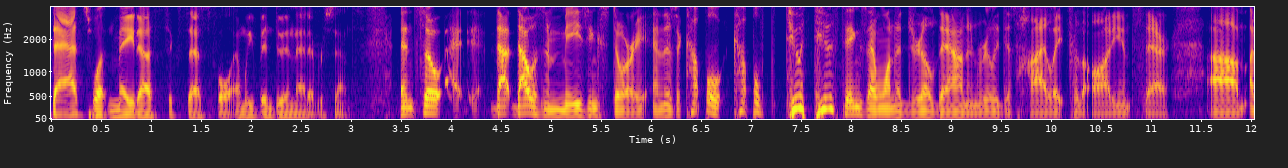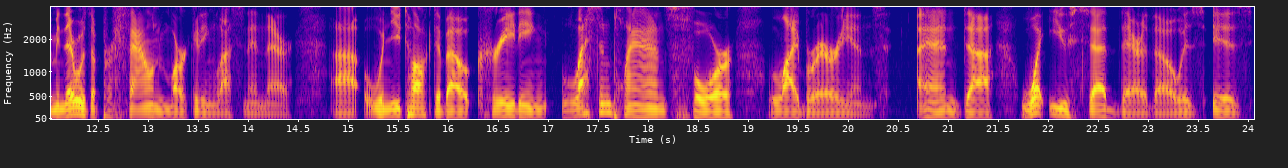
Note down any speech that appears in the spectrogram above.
that's what made us successful, and we've been doing that ever since. And so that that was an amazing story. And there's a couple couple two two things I want to drill down and really just highlight for the audience there. Um, I mean, there was a profound marketing lesson in there uh, when you talked about creating lesson plans for librarians. And uh, what you said there, though, is is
